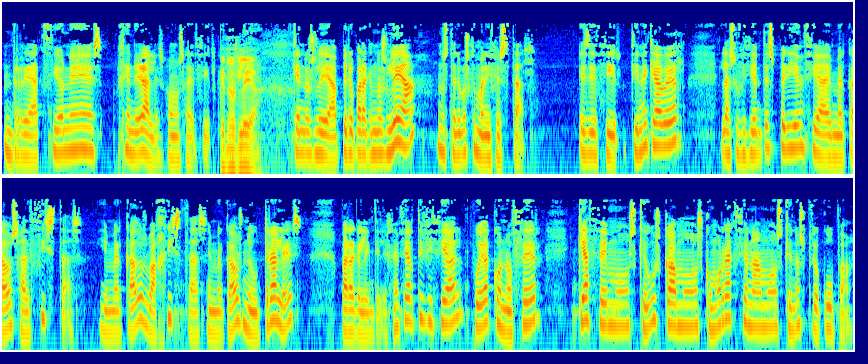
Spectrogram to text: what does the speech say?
reacciones generales, vamos a decir. Que nos lea. Que nos lea. Pero para que nos lea, nos tenemos que manifestar. Es decir, tiene que haber la suficiente experiencia en mercados alcistas y en mercados bajistas, en mercados neutrales, para que la inteligencia artificial pueda conocer qué hacemos, qué buscamos, cómo reaccionamos, qué nos preocupa.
